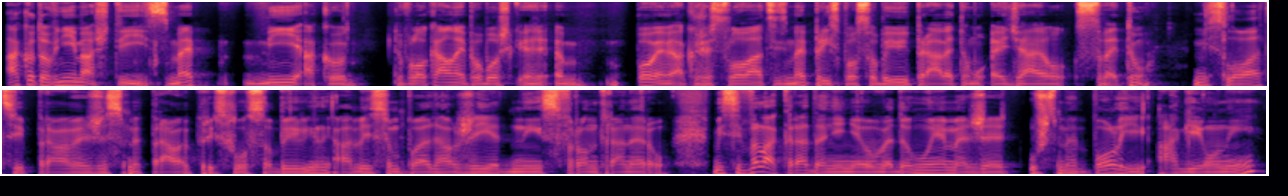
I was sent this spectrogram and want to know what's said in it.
Ako to vnímaš ty? Sme my ako v lokálnej pobožke, e, poviem ako, že Slováci sme prispôsobili práve tomu agile svetu? my Slováci práve, že sme práve prispôsobili, aby som povedal, že jedný z frontrunnerov. My si veľakrát ani neuvedomujeme, že už sme boli agilní,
